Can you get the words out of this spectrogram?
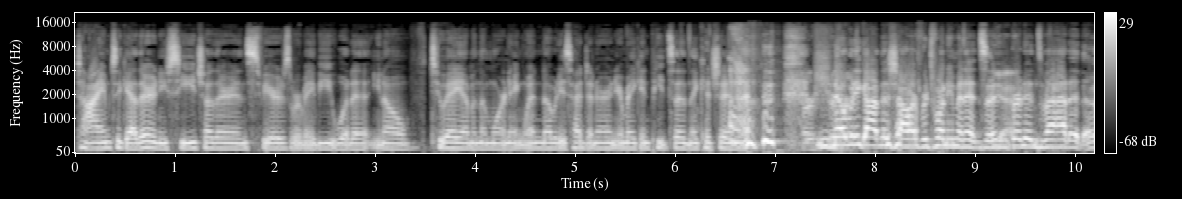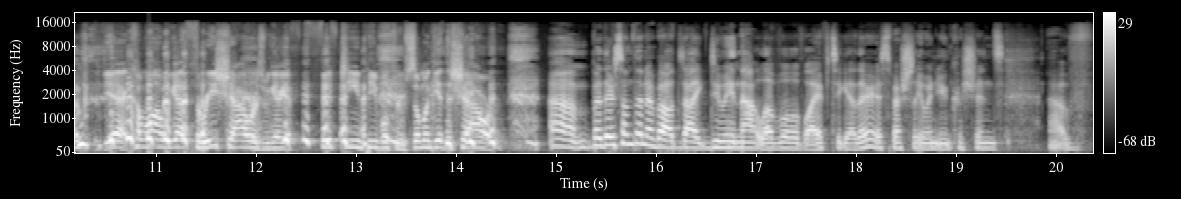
time together and you see each other in spheres where maybe you wouldn't, you know, 2 a.m. in the morning when nobody's had dinner and you're making pizza in the kitchen. And sure. Nobody got in the shower for 20 minutes and Yeah. Brennan's mad at them. Yeah, come on. We got three showers. We got to get 15 people through. Someone get in the shower. Um, but there's something about like doing that level of life together, especially when you're Christians, of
